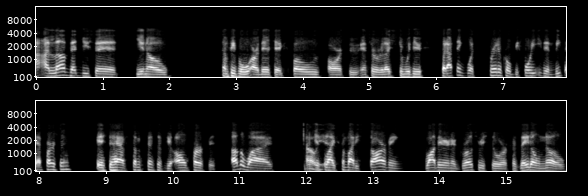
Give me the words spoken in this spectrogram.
I love that you said, you know, some people are there to expose or to enter a relationship with you. But I think what's critical before you even meet that person is to have some sense of your own purpose. Otherwise, Oh, it's yeah. like somebody starving while they're in a grocery store because they don't know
